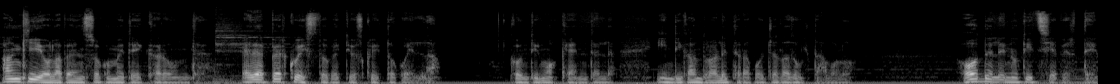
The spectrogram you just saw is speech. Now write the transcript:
Anch'io la penso come te, Caronte, ed è per questo che ti ho scritto quella, continuò Kentel, indicando la lettera appoggiata sul tavolo. Ho delle notizie per te.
